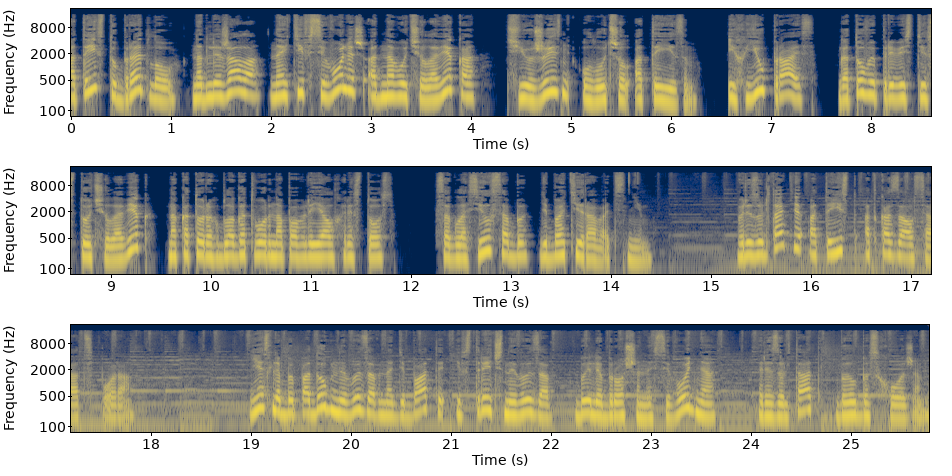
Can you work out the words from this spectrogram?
Атеисту Брэдлоу надлежало найти всего лишь одного человека, чью жизнь улучшил атеизм. И Хью Прайс готовый привести сто человек, на которых благотворно повлиял Христос, согласился бы дебатировать с ним. В результате атеист отказался от спора. Если бы подобный вызов на дебаты и встречный вызов были брошены сегодня, результат был бы схожим.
